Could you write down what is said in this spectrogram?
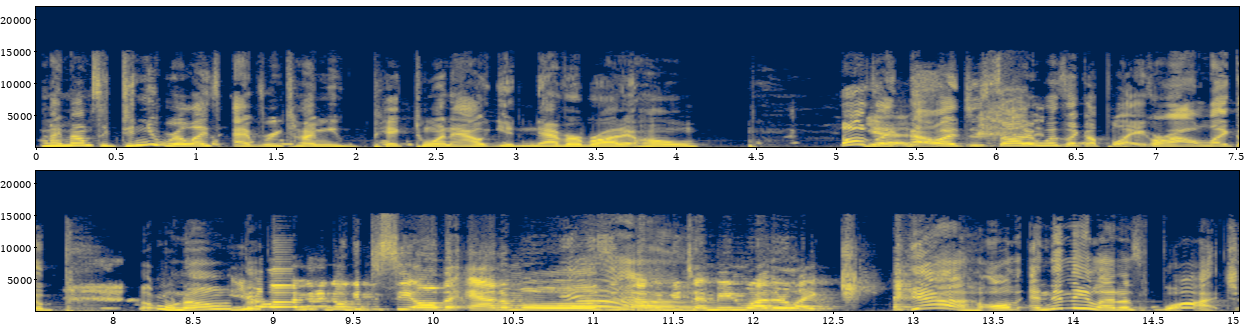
my mom's like didn't you realize every time you picked one out you never brought it home I was like, no, I just thought it was like a playground, like a, I don't know. you're like i'm gonna go get to see all the animals and have a good time meanwhile they're like Yeah, all, and then they let us watch.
